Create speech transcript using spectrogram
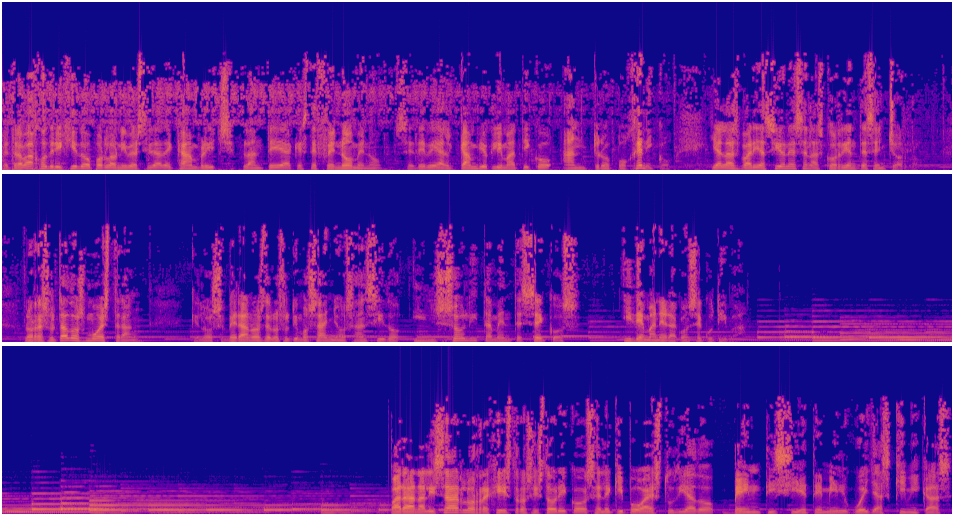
El trabajo dirigido por la Universidad de Cambridge plantea que este fenómeno se debe al cambio climático antropogénico y a las variaciones en las corrientes en chorro. Los resultados muestran que los veranos de los últimos años han sido insólitamente secos y de manera consecutiva. Para analizar los registros históricos, el equipo ha estudiado 27.000 huellas químicas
